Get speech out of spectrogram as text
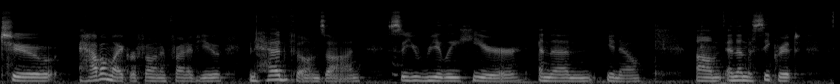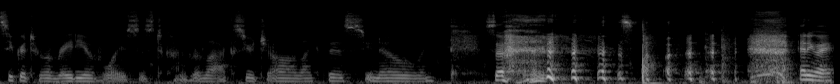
to have a microphone in front of you and headphones on so you really hear and then, you know, Um, and then the secret, the secret to a radio voice is to kind of relax your jaw like this, you know. And so, so anyway,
